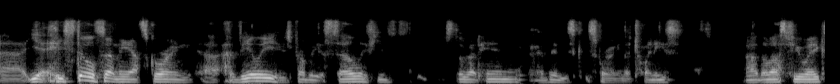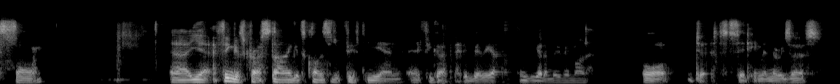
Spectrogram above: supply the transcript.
uh, yeah, he's still certainly outscoring uh, Havili, who's probably a sell if you've still got him. Havili's scoring in the twenties uh, the last few weeks. So, uh, yeah, fingers crossed Starling gets closer to 50. And if you've got Havili, I think you've got to move him on or just sit him in the reserves.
